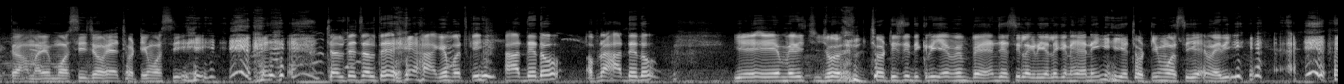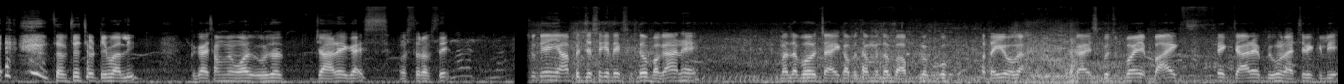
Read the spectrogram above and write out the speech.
सकते हो हमारी मौसी जो है, छोटी मौसी। चलते चलते आगे बच गई हाथ दे दो, अपना हाथ दे दो। ये ये मेरी जो छोटी सी दिख रही है मेरी बहन जैसी लग रही है, लेकिन है नहीं, ये छोटी मौसी है मेरी। सबसे छोटी वाली। तो गैस हम उधर जा रहे हैं गैस उस तरफ़ से। चुके हैं यहाँ पर जैसे कि देख सकते हो, बगान है। मतलब वो चाय का पता मतलब आप लोगों को पता ही होगा। गैस कुछ बाइक से जा रहे हैं व्यू नाचने के लिए।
